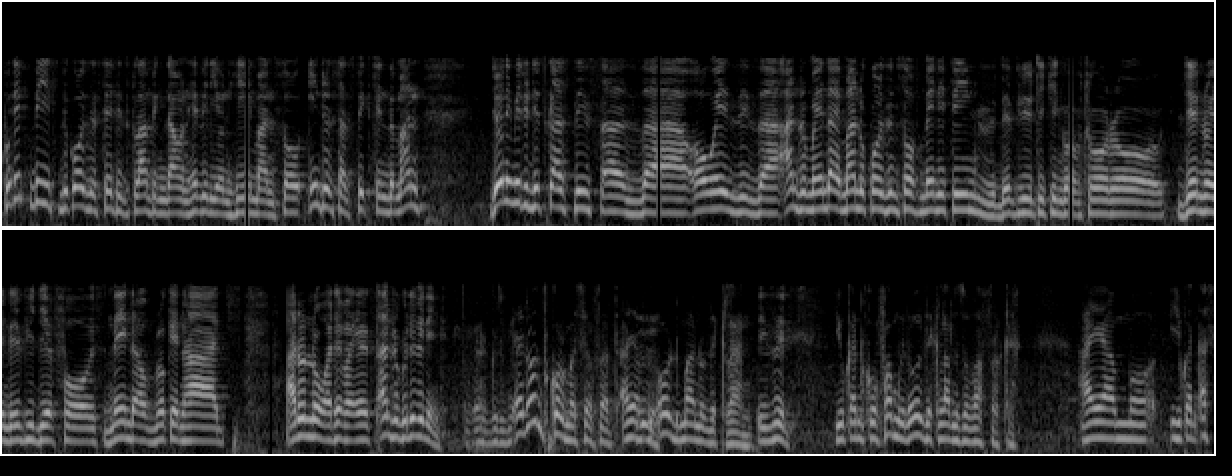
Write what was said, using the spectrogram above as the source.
Could it be it's because the state is clamping down heavily on him and so interest has piqued in the man? Joining me to discuss this, as uh, always, is uh, Andrew Mwenda, a man who calls himself many things, Deputy King of Toro, General in the UPDF Force, Mwenda of Broken Hearts, I don't know, whatever else. Andrew, good evening. Uh, good evening. I don't call myself that. I am Hmm. the old man of the clan. Is it? You can confirm with all the clans of Africa. I am, uh, you can ask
